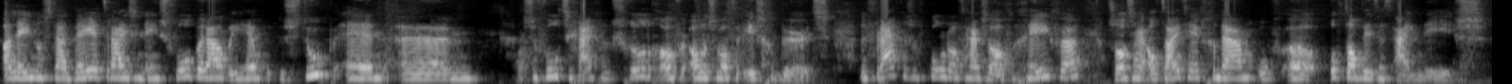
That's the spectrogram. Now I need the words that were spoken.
alleen dan staat Beatrice ineens vol berouw bij hem op de stoep. En um, ze voelt zich eigenlijk schuldig over alles wat er is gebeurd. De vraag is of Conrad haar zal vergeven, zoals hij altijd heeft gedaan, of, uh, of dat dit het einde is.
